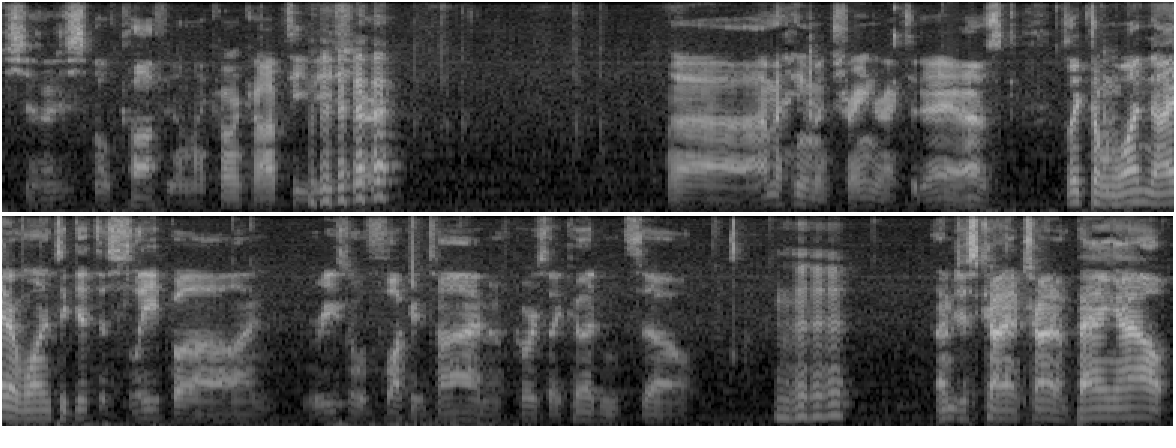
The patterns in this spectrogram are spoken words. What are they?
Shit, I just spilled coffee on my corn cob TV shirt. uh, I'm a human train wreck today. I was it's like the one night I wanted to get to sleep uh, on reasonable fucking time, and of course I couldn't. So I'm just kind of trying to bang out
